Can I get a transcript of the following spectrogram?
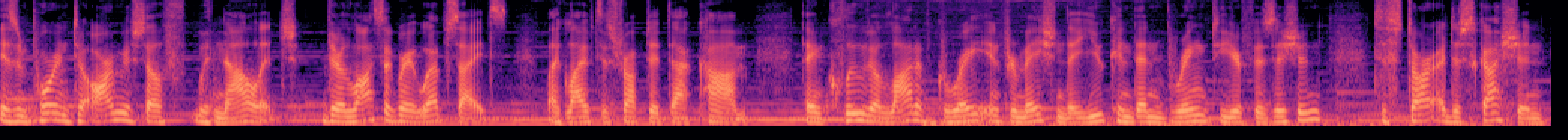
It's important to arm yourself with knowledge. There are lots of great websites like lifedisrupted.com that include a lot of great information that you can then bring to your physician to start a discussion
